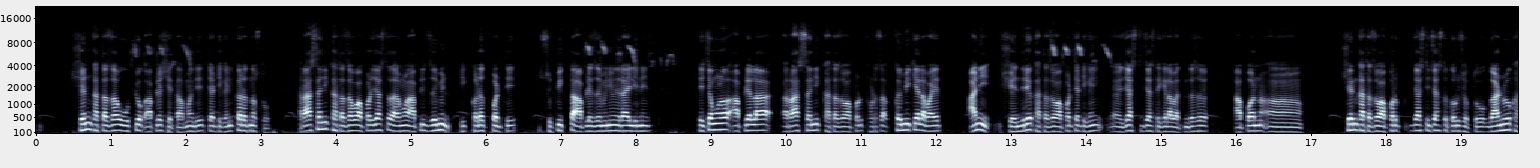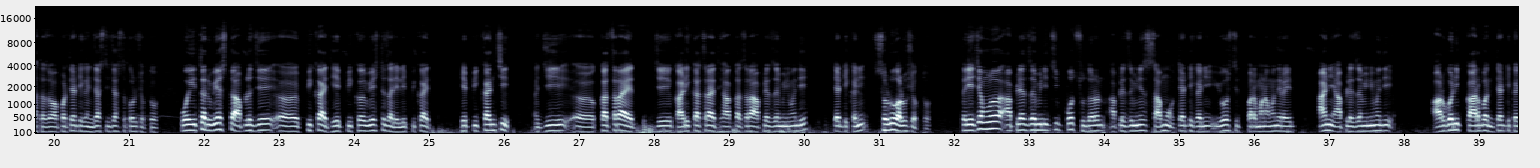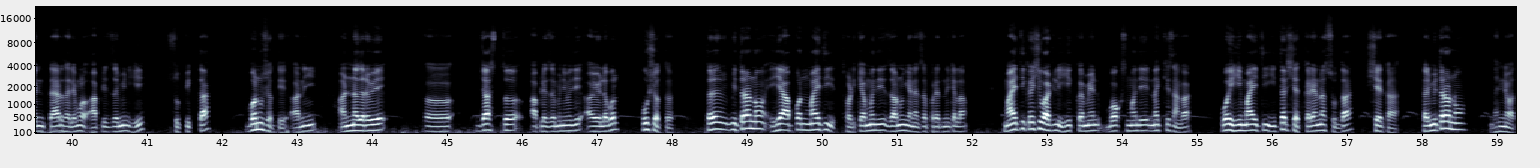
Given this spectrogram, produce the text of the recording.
शेणखताचा उपयोग आपल्या शेतामध्ये त्या ठिकाणी करत नसतो. रासायनिक खताचा वापर जास्त झाल्यामुळे आपली जमीन ही कडक पडते. सुपीकता आपल्या जमिनीमध्ये राहिली नाही. त्याच्यामुळं आपल्याला रासायनिक खताचा वापर थोडासा कमी केला पाहिजे आणि सेंद्रिय खताचा वापर त्या ठिकाणी जास्तीत जास्त केला पाहिजे जसं आपण शेणखताचा वापर जास्तीत जास्त करू शकतो गांडूळ खताचा वापर त्या ठिकाणी जास्तीत जास्त करू शकतो व इतर वेस्ट आपलं जे पिकं आहेत हे पिकं वेस्ट झालेली पिकं आहेत हे पिकांची जी कचरा आहेत जे काळी कचरा आहेत हा कचरा आपल्या जमिनीमध्ये त्या ठिकाणी सडू घालू शकतो. तर याच्यामुळं आपल्या जमिनीची पोत सुधारण आपल्या जमिनीचा सामू त्या ठिकाणी व्यवस्थित प्रमाणामध्ये राहील आणि आपल्या जमिनीमध्ये ऑर्गॅनिक कार्बन त्या ठिकाणी तयार झाल्यामुळं आपली जमीन ही सुपीकता बनू शकते आणि अन्नद्रव्ये जास्त आपल्या जमिनीमध्ये अवेलेबल होऊ शकतं. तर मित्रांनो हे आपण माहिती थोडक्यामध्ये जाणून घेण्याचा प्रयत्न केला. माहिती कशी वाटली ही कमेंट बॉक्समध्ये नक्की सांगा व ही माहिती इतर शेतकऱ्यांनासुद्धा शेअर करा. तर मित्रांनो धन्यवाद.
